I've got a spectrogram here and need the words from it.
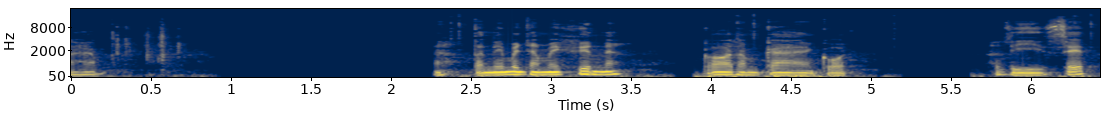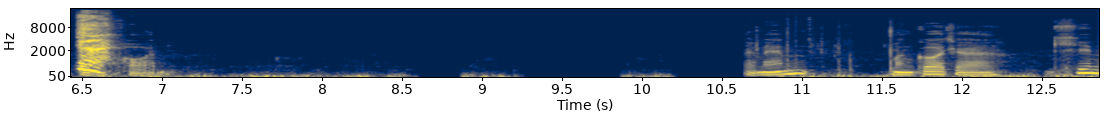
นะครับอะตอนนี้มันยังไม่ขึ้นนะ ก็ทำการกด reset report จากนั้นมันก็จะขึ้น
